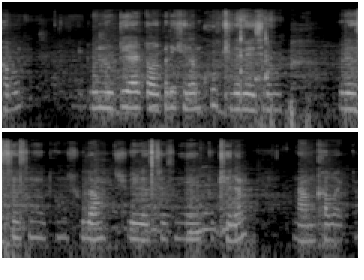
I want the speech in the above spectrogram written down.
খাব। একটুখানি রুটি আর তরকারি খেলাম, খুব খিদে পেয়েছিল। রেস্ট টেস্ট নিয়ে একটুখানি শুলাম, শুয়ে রেস্ট টেস্ট নিয়ে একটু খেলাম, আম খাব একটা।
